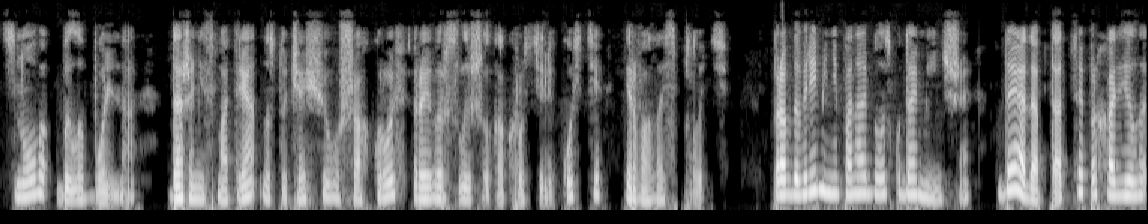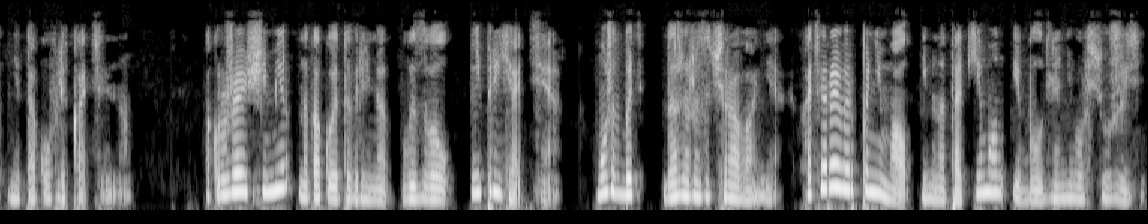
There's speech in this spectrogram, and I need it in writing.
Снова было больно. Даже несмотря на стучащую в ушах кровь, Рейвер слышал, как хрустели кости и рвалась плоть. Правда, времени понадобилось куда меньше, да и адаптация проходила не так увлекательно. Окружающий мир на какое-то время вызвал неприятие, может быть, даже разочарование, хотя Рейвер понимал, именно таким он и был для него всю жизнь.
